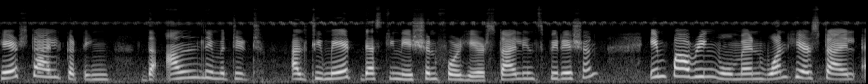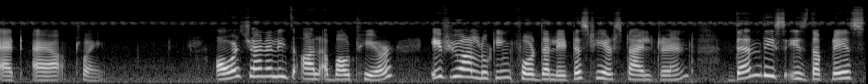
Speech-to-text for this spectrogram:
Hairstyle cutting the unlimited ultimate destination for hairstyle inspiration empowering women one hairstyle at a time our channel is all about hair if you are looking for the latest hairstyle trend then this is the place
